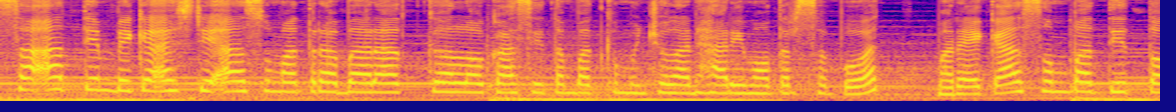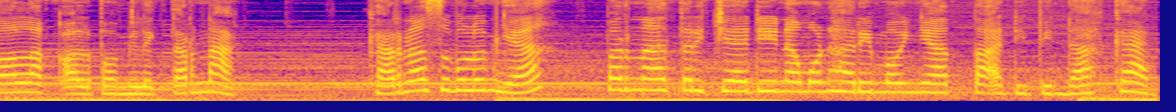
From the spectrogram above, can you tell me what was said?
saat tim BKSDA Sumatera Barat ke lokasi tempat kemunculan harimau tersebut, mereka sempat ditolak oleh pemilik ternak. Karena sebelumnya, pernah terjadi namun harimaunya tak dipindahkan.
